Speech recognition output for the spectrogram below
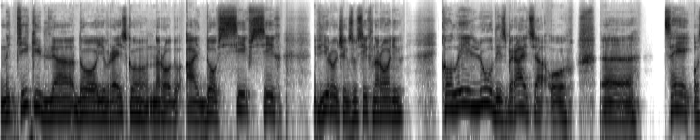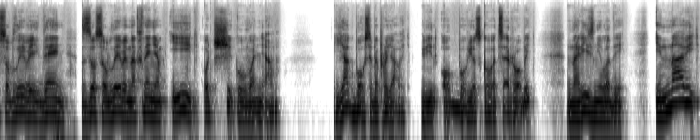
не тільки для, до єврейського народу, а й до всіх всіх віруючих з усіх народів. Коли люди збираються у е, цей особливий день з особливим натхненням і очікуванням, як Бог себе проявить, Він обов'язково це робить. на різні лади. І навіть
